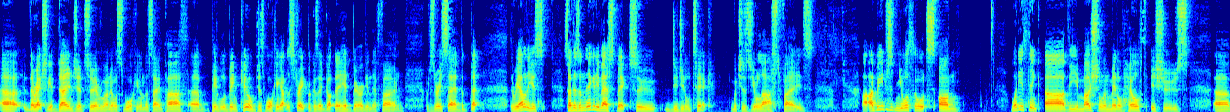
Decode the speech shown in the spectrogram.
Uh, they're actually a danger to everyone else walking on the same path. Uh, people have been killed just walking up the street because they've got their head buried in their phone, which is very sad. But that, the reality is, so there's a negative aspect to digital tech, which is your last phase. I'd be interested in your thoughts on what do you think are the emotional and mental health issues uh,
